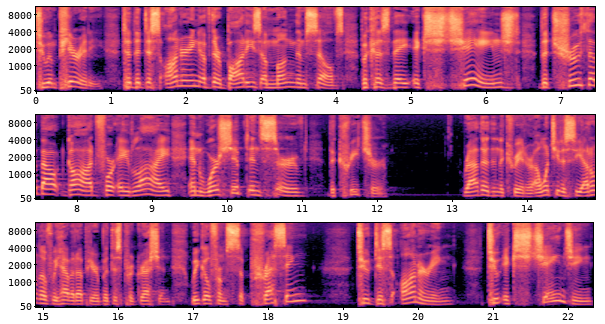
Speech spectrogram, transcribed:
to impurity, to the dishonoring of their bodies among themselves, because they exchanged the truth about God for a lie and worshiped and served the creature rather than the creator. I want you to see, I don't know if we have it up here, but this progression. We go from suppressing to dishonoring to exchanging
